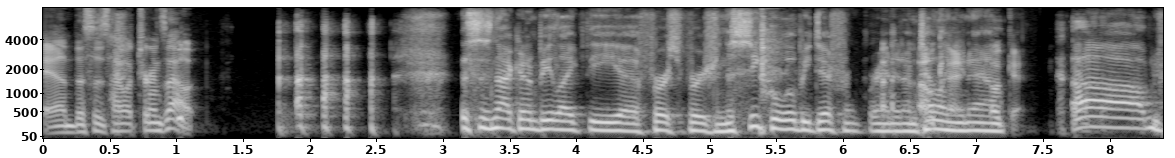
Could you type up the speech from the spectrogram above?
and this is how it turns out. this is not going to be like the uh, first version. The sequel will be different, Brandan. I'm telling okay, you now. Okay. Um,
